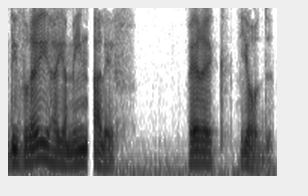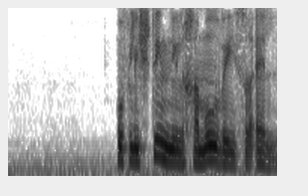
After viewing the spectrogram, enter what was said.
דברי הימים א', פרק י. ופלישתים נלחמו בישראל,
